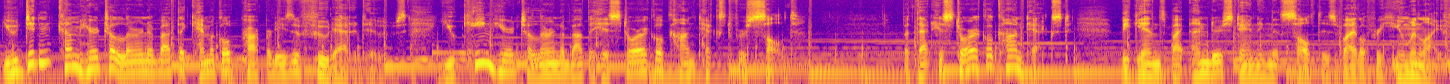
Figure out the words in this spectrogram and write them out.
You didn't come here to learn about the chemical properties of food additives. You came here to learn about the historical context for salt. But that historical context begins by understanding that salt is vital for human life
